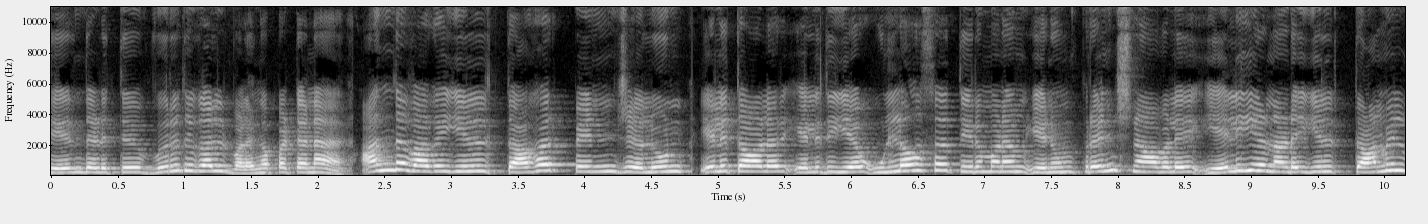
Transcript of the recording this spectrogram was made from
தேர்ந்தெடுத்து விருதுகள் வழங்கப்பட்டன. அந்த வகையில் தகர் பெஞ்சலுன் எழுத்தாளர் எழுதிய உல்லாச திருமணம் எனும் பிரெஞ்சு நாவலை எளிய நடையில் தமிழ்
